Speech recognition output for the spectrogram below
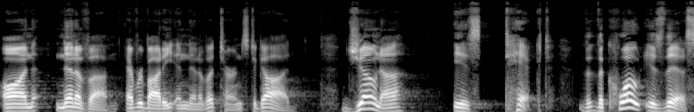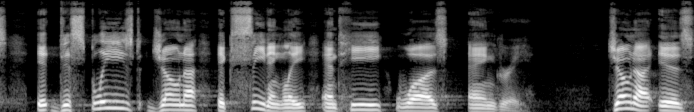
on Nineveh. Everybody in Nineveh turns to God. Jonah is ticked the, the quote is this It displeased Jonah exceedingly, and he was angry. Jonah is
